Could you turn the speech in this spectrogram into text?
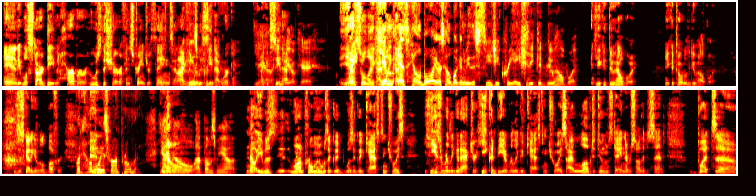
And it will star David Harbour, who was the sheriff in Stranger Things, and I can He's really see pretty that good. working. Yeah, I can that see could that. be okay. Yeah, Wait, so like I him like that. as Hellboy, or is Hellboy going to be the CG creation? He could do Hellboy. you could do Hellboy. You could totally do Hellboy. You just got to get a little buffer. but Hellboy and- is Ron Perlman. Yeah, No. I know that bums me out. No, he was Ron Perlman was a good was a good casting choice. He's a really good actor. He could be a really good casting choice. I loved Doomsday. Never saw The Descent, but uh,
